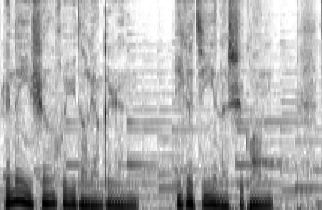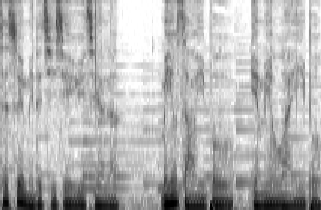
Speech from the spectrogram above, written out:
人的一生会遇到两个人。一个惊艳了时光，在最美的季节遇见了，没有早一步，也没有晚一步。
